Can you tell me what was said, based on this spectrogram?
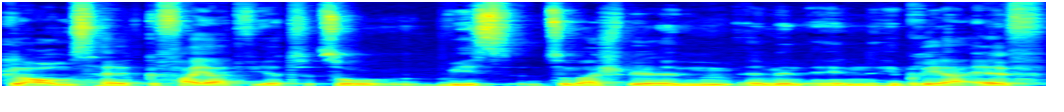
Glaubensheld gefeiert wird, so wie es zum Beispiel im, im, in Hebräer 11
